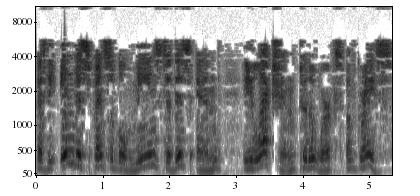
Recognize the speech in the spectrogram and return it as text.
as the indispensable means to this end, election to the works of grace.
